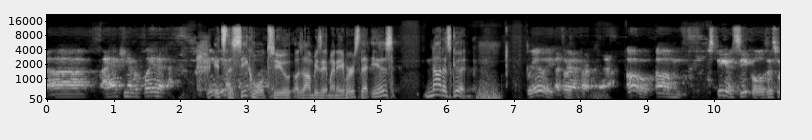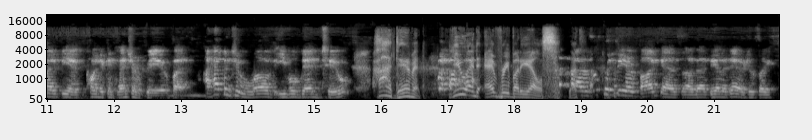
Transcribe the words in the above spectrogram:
Uh, I actually never played it. It's the sequel to Zombies Ate My Neighbors. That is not as good. Really? That's what I've heard. Oh, um, speaking of sequels, this might be a point of contention for you, but I happen to love Evil Dead 2. Ah, damn it! You and everybody else. I was listening to your podcast on that the other day. I was just like,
